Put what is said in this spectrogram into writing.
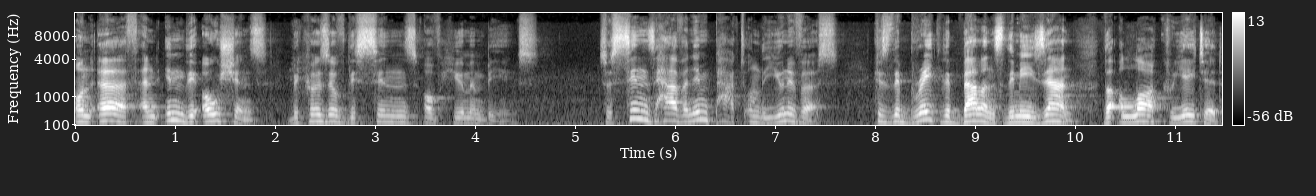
on earth and in the oceans because of the sins of human beings. So sins have an impact on the universe because they break the balance, the mizan that Allah created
